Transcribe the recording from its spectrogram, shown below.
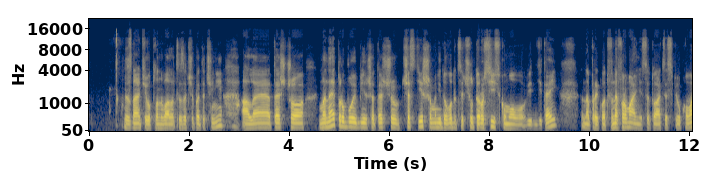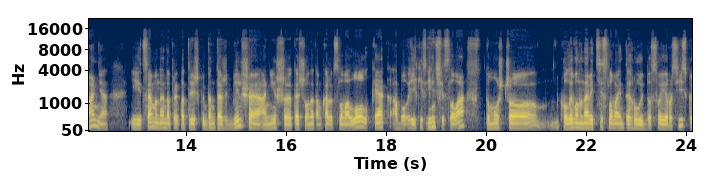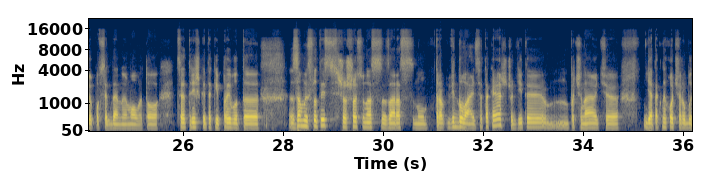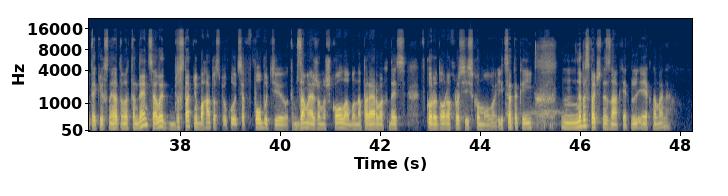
Не знаю, чи ви планували це зачепити чи ні, але те, що мене турбує більше, те, що частіше мені доводиться чути російську мову від дітей, наприклад, в неформальній ситуації спілкування, і це мене, наприклад, трішки бентежить більше, аніж те, що вони там кажуть слова лол, кек або якісь інші слова. Тому що коли вони навіть ці слова інтегрують до своєї російської повсякденної мови, то це трішки такий привод е, замислитись, що щось у нас зараз ну відбувається таке, що діти починають. Я так не хочу робити якихось негативних тенденцій, але достатньо багато спілкуються в побуті там за межами школи або на перервах, десь в коридорах російської мови, І це такий небезпечний знак, як, як на мене.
